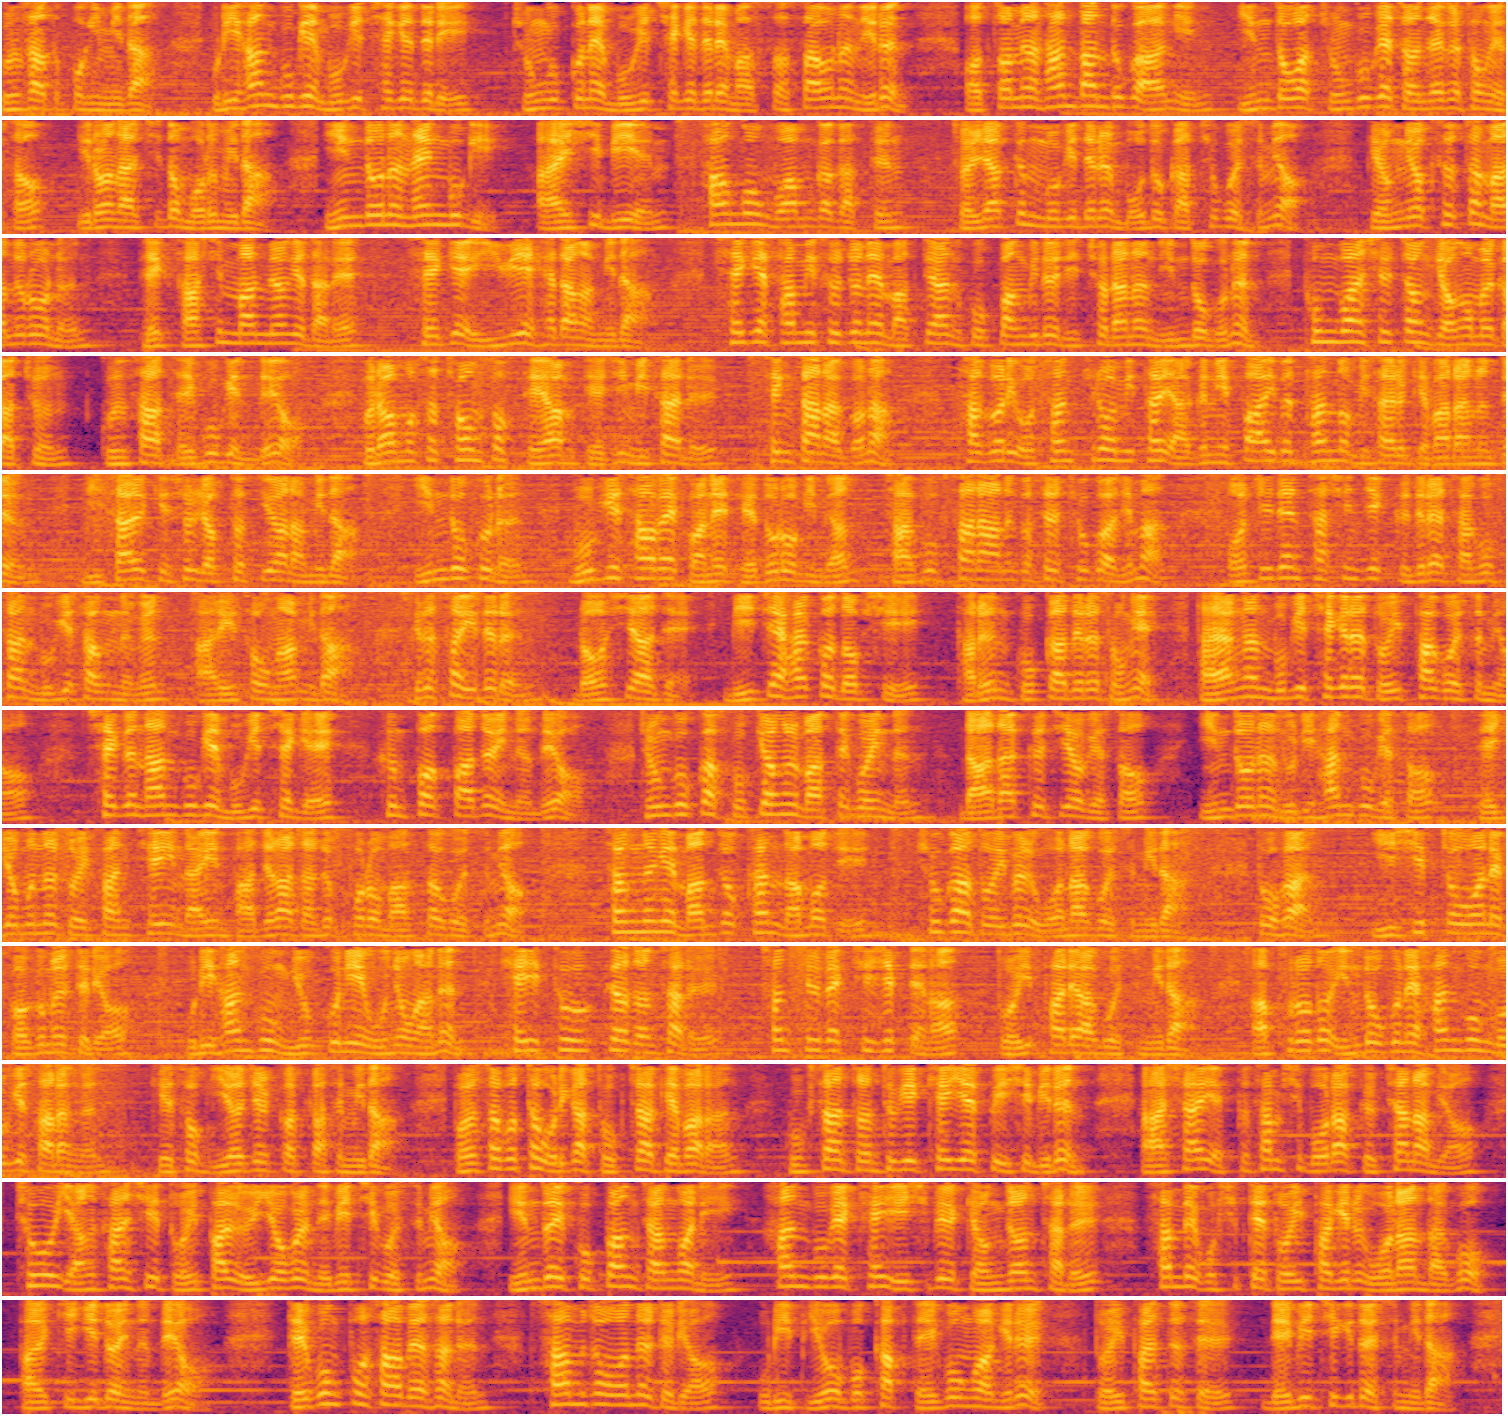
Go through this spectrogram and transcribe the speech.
군사 돋보기입니다. 우리 한국의 무기 체계들이 중국군의 무기 체계들에 맞서 싸우는 일은 어쩌면 한반도가 아닌 인도와 중국의 전쟁을 통해서 일어날지도 모릅니다. 인도는 핵무기, ICBM, 항공모함과 같은 전략급 무기들을 모두 갖추고 있으며 병력 숫자만으로는 140만 명에 달해 세계 2위에 해당합니다. 세계 3위 수준의 막대한 국방비를 지출하는 인도군은 풍부한 실전 경험을 갖춘 군사 대국인데요. 브라모스 초음속 대함 대지 미사일을 생산하거나 사거리 5,000km 아그니 5 탄도 미사일을 개발하는 등 미사일 기술력도 뛰어납니다. 인도군은 무기 사업에 관해 되도록이면 자국산화하는 것을 추구하지만 어찌된 탓인지 그들의 자국산 무기 성능은 아리송합니다. 그래서 이들은 러시아제, 미제 할 것 없이 다른 국가들을 통해 다양한 무기 체계를 도입하고 있으며 최근 한국의 무기 체계에 흠뻑 빠져 있는데요. 중국과 국경을 맞대고 있는 라다크 지역에서 인도는 우리 한국에서 백여 문을 도입한 K9 바즈라 자주포로 맞서고 있으며 성능에 만족한 나머지 추가 도입을 원하고 있습니다. 또한 20조 원의 거금을 들여 우리 한국 육군이 운용하는 K2 흑표 전차를 1770대나 도입하려 하고 있습니다. 앞으로도 인도군의 한국 무기 사랑은 계속 이어질 것 같습니다. 벌써부터 우리가 독자 개발한 국산 전투기 KF-21은 아시아의 F-35라 극찬하며 추후 양산시 도입할 의욕을 내비치고 있으며 인도의 국방장관이 한국의 K-21 경전차를 350대 도입하기를 원한다고 밝히기도 했는데요. 대공포 사업에서는 3조 원을 들여 우리 비호복합 대공화기를 도입할 뜻을 내비치기도 했습니다.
